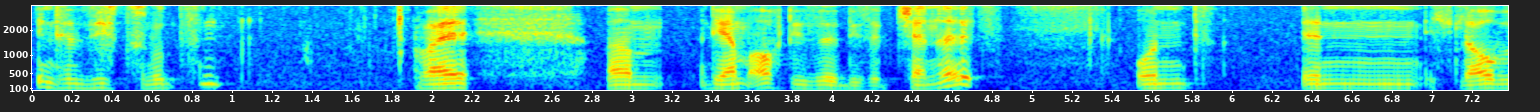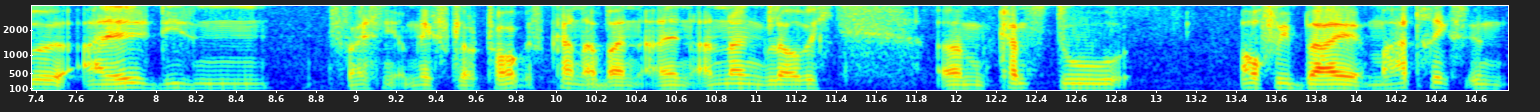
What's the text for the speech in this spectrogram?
intensiv zu nutzen. Weil ähm, die haben auch diese, diese Channels, und in, ich glaube, all diesen, ich weiß nicht, ob Nextcloud Talk es kann, aber in allen anderen, glaube ich, ähm, kannst du auch wie bei Matrix in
